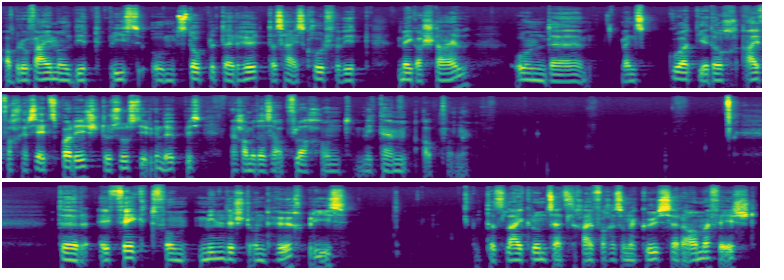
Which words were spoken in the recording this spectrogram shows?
aber auf einmal wird der Preis um das Doppelte erhöht. Das heißt, die Kurve wird mega steil. Und äh, wenn es gut jedoch einfach ersetzbar ist durch sonst irgendetwas, dann kann man das abflachen und mit dem abfangen. Der Effekt vom Mindest- und Höchpreis, das legt grundsätzlich einfach so einen gewissen Rahmen fest,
